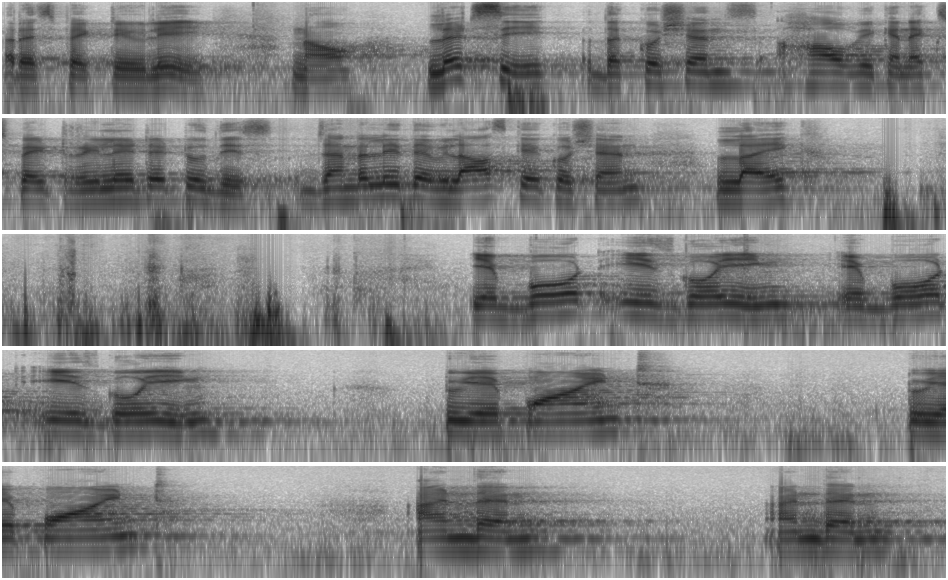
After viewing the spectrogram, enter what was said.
respectively. Now let's see the questions how we can expect related to this. Generally they will ask a question like a boat is going a boat is going to a point to a point and then and then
